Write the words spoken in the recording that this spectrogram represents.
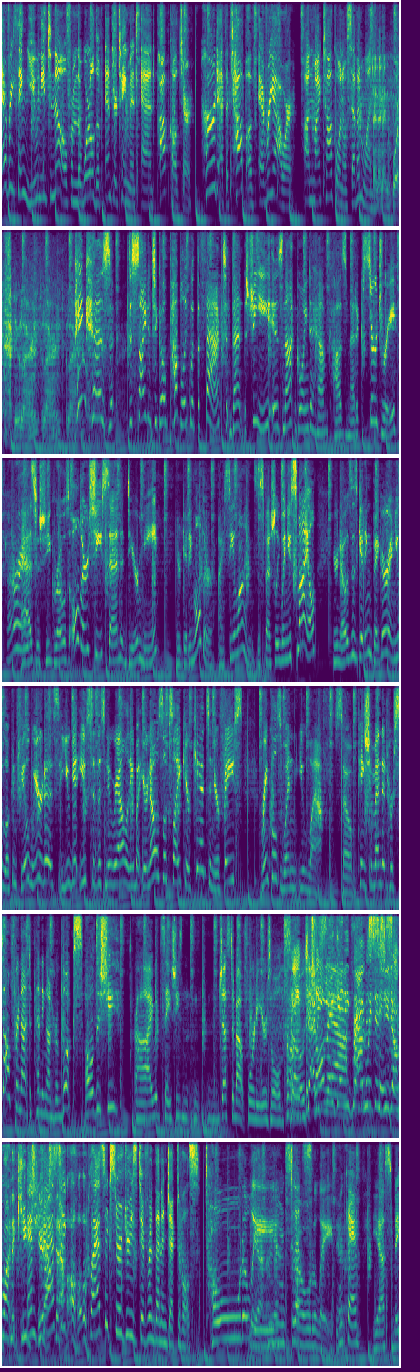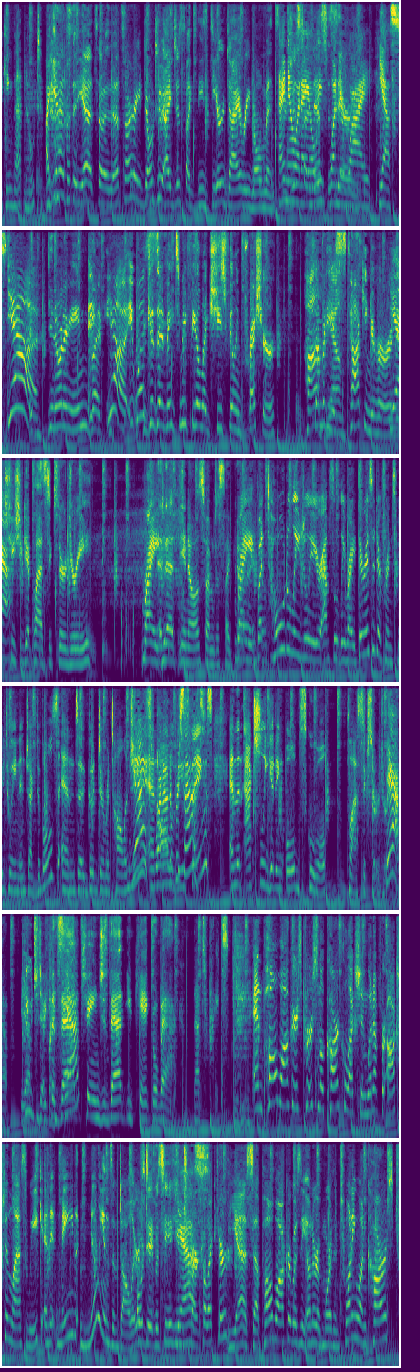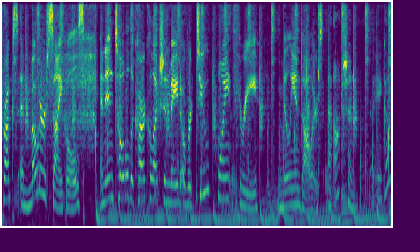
Everything you need to know from the world of entertainment and pop culture. Heard at the top of every hour on My Talk 1071. And, and what have you learned, learned, learned? Pink has decided to go public with the fact that she is not going to have cosmetic surgery. As she grows older, she said, Dear me, you're getting older. I see lines, especially when you smile. Your nose is getting bigger and you look and feel weird as you get used to this new reality, but your nose looks like your kids and your face wrinkles when you laugh. So Pink commended herself for not depending on her looks. How old is she? Uh, I would say she's just about 40 years old. So Okay, she, don't make yeah. any promises you so. don't want to keep and to plastic, yourself. plastic surgery is different than injectables. Totally. Yeah. Mhm, so that's- totally. Okay. Yes, making that note. I yeah, it's, yeah, so that's all right. Don't do. I just like these dear diary moments. I know just it. I always wonder why. Yes. Yeah. You know what I mean? It- But yeah, it was because it makes me feel like she's feeling pressure. Huh? Somebody Yeah. is talking to her Yeah. that she should get plastic surgery. right. And that you know, so I'm just like, Right, uh, but totally, Julia, you're absolutely right. There is a difference between injectables and uh, good dermatology Yes, and all of these things, and then actually getting old school plastic surgery. Yeah. Yep, Huge difference. because that Yep. changes that you can't go back. That's right. And Paul Walker's personal car collection went up for auction last week, and it made millions of dollars. Oh, did was he a huge Yes. car collector? Yes, uh, Paul Walker was the owner of more than 21 cars, trucks, and motorcycles. And in total, the car collection made over $2.3 million at auction. There you go.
